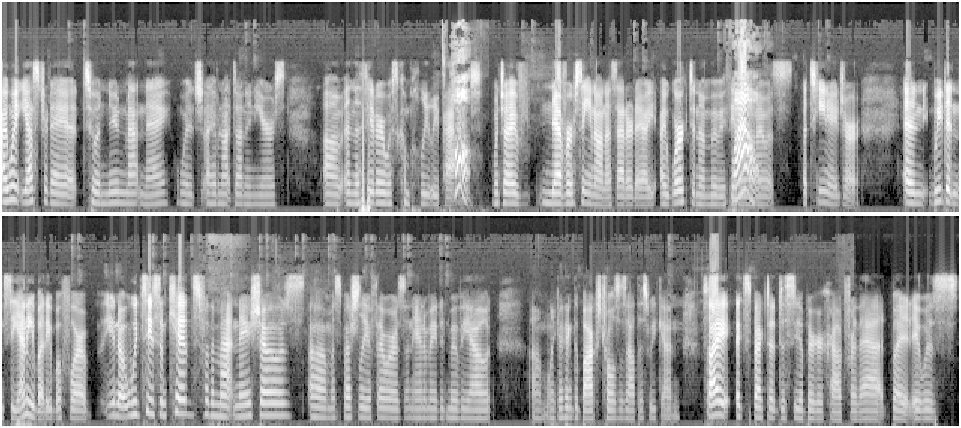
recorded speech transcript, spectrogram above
I went yesterday to a noon matinee, which I have not done in years, um, and the theater was completely packed, Huh. which I've never seen on a Saturday. I, I worked in a movie theater Wow. when I was a teenager, and we didn't see anybody before. You know, we'd see some kids for the matinee shows, um, especially if there was an animated movie out. Um, like I think the Boxtrolls is out this weekend, so I expected to see a bigger crowd for that, but it was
